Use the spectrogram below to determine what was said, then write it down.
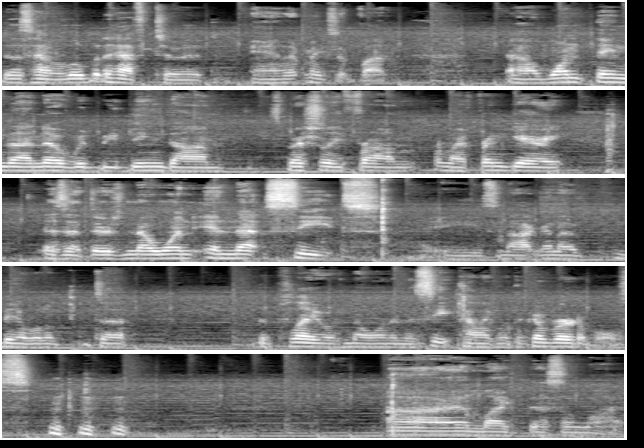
Does have a little bit of heft to it, and it makes it fun. Uh, one thing that I know would be ding dong, especially from from my friend Gary, is that there's no one in that seat. He's not gonna be able to to, to play with no one in the seat, kind of like with the convertibles. I like this a lot.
